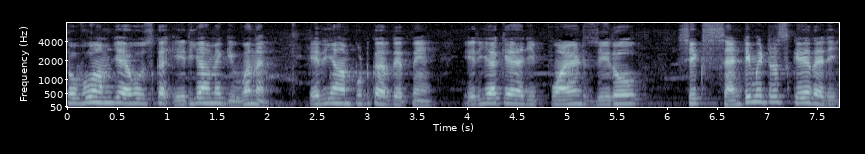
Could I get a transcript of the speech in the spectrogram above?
तो वो हम जो है, वो उसका एरिया हमें गिवन है। एरिया हम पुट कर देते हैं। एरिया क्या है जी? Point zero six centimetre square है जी।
